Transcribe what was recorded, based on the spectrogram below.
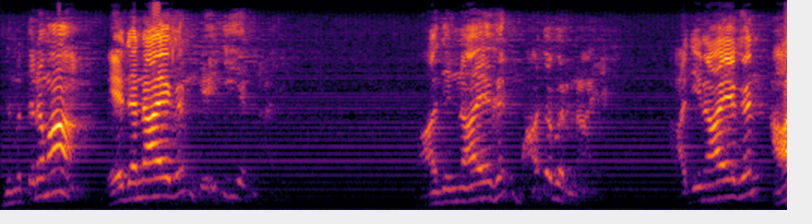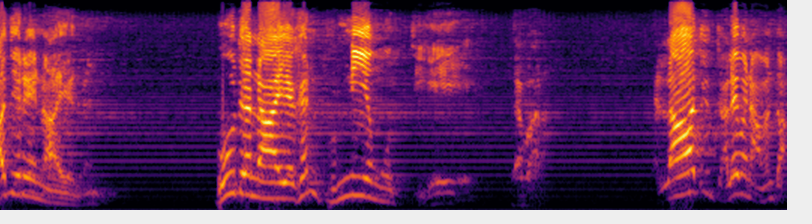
அது மாத்திரமா வேதநாயகன் வேதியன் நாயகன். ஆதிநாயகன் மாதவர் நாயகன். ஆதிநாயகன் ஆதிரை நாயகன். பூதநாயகன் புண்ணியமூர்த்தியே. தேவாரம் எல்லாத்துக்கும் தலைவன் அவன்தான்.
